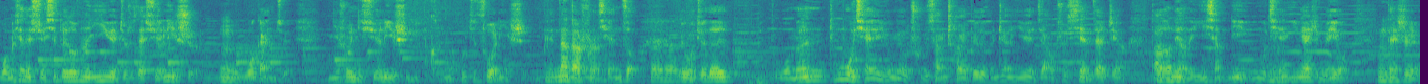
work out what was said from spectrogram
我们现在学习贝多芬的音乐就是在学历史，嗯我我感觉，你说你学历史，你不可能回去做历史，你肯定得那倒是往前走。对对所以我觉得我们目前有没有出像超越贝多芬这样音乐家？我说现在这样达到那样的影响力，目前应该是没有。嗯但是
